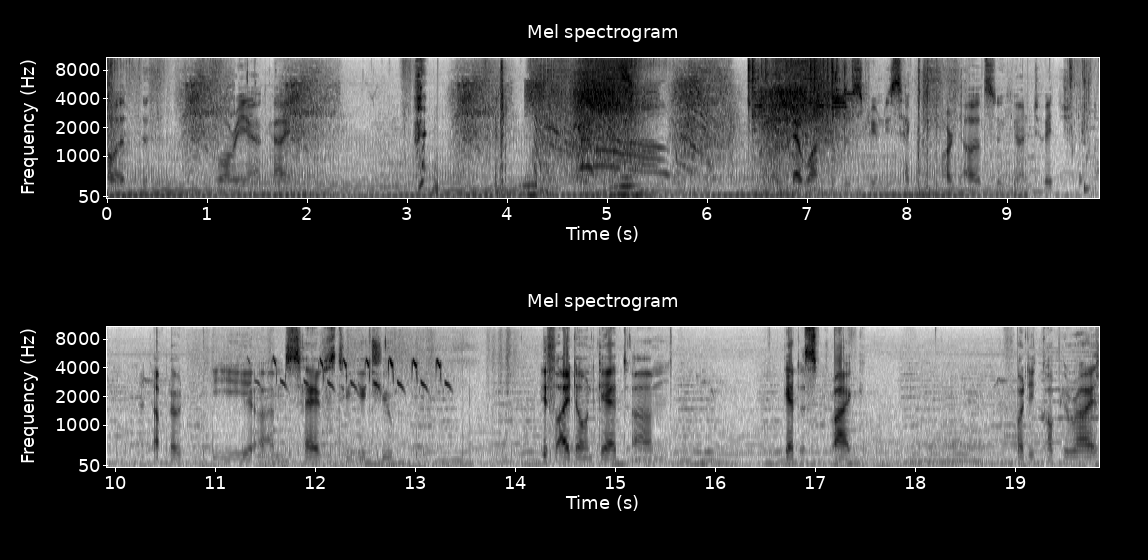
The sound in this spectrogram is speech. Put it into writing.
Oh, it's this warrior guy. I wanted to stream the second part also here on Twitch and upload the um, saves to YouTube. If I don't get um, get a strike for the copyright.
